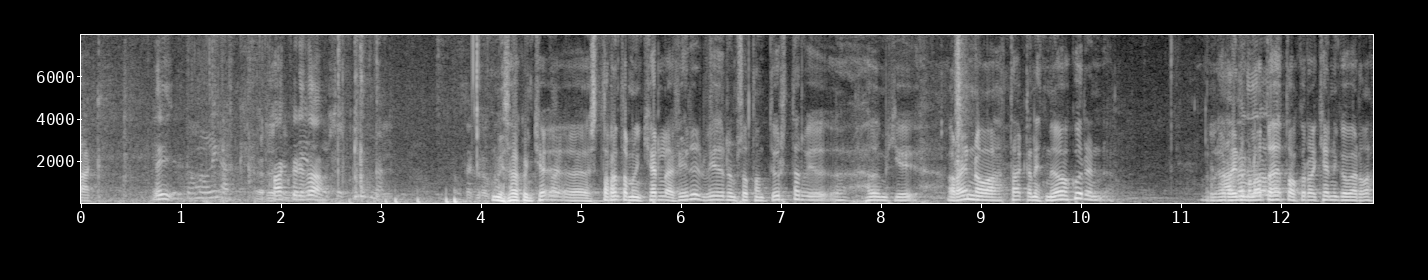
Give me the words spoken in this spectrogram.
Takk. Nei, gaman líka. takk fyrir það. Við þakkum uh, strandamenn kærlega fyrir, við erum svona durtar, við uh, höfum ekki að reyna á að taka neitt með okkur en við reynum að láta þetta okkur að kenningu verða.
